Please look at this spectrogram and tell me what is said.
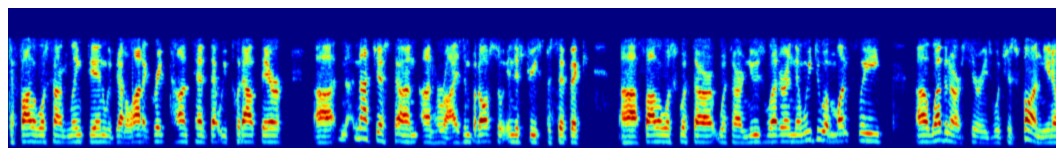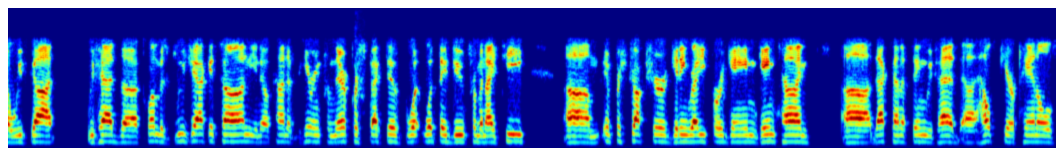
to follow us on LinkedIn. We've got a lot of great content that we put out there, uh, not just on, on Horizon, but also industry specific. Uh, follow us with our with our newsletter, and then we do a monthly uh, webinar series, which is fun. You know, we've got we've had the Columbus Blue Jackets on. You know, kind of hearing from their perspective what what they do from an IT um, infrastructure, getting ready for a game, game time, uh, that kind of thing. We've had uh, healthcare panels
